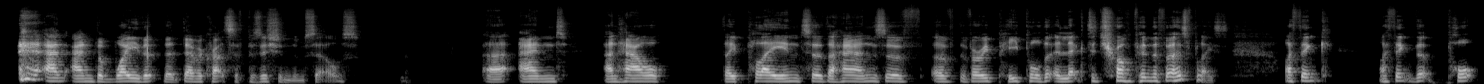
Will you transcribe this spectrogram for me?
and and the way that the Democrats have positioned themselves, uh, and and how they play into the hands of of the very people that elected Trump in the first place. I think I think that Port,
